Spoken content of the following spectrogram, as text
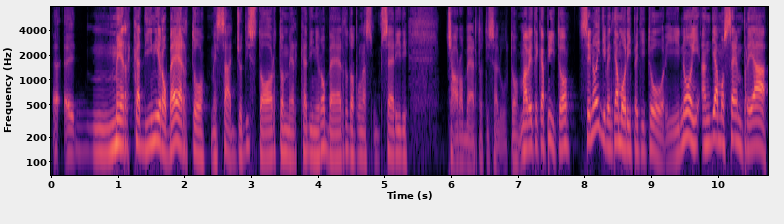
eh, eh, Mercadini Roberto, messaggio distorto, Mercadini Roberto, dopo una serie di... Ciao Roberto, ti saluto. Ma avete capito? Se noi diventiamo ripetitori, noi andiamo sempre a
